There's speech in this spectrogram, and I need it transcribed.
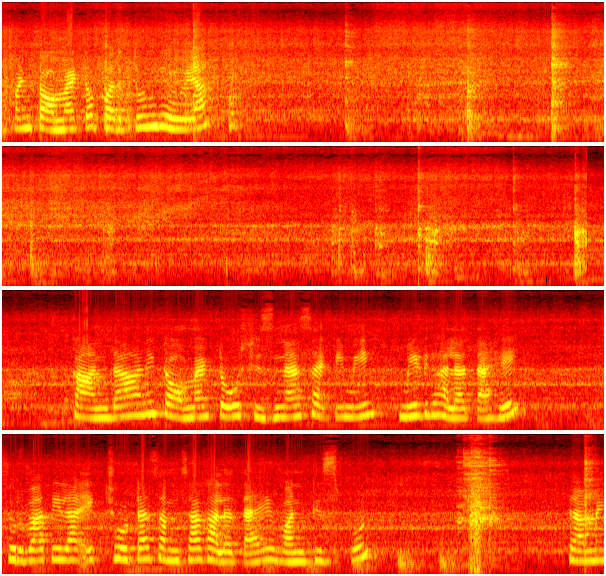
आपण टोमॅटो परतून घेऊया. कांदा आणि टोमॅटो शिजण्यासाठी मी मीठ घालत आहे. सुरुवातीला एक छोटा चमचा घालत आहे वन टीस्पून त्यामुळे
